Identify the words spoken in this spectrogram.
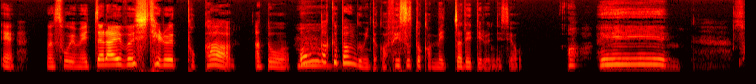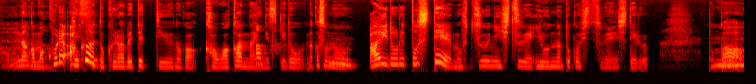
え、まあ、そういうめっちゃライブしてるとか、あと、うん。音楽番組とかフェスとかめっちゃ出てるんですよ。あ、へえ。なんかまあこれアクアと比べてっていうのがかわかんないんですけど、なんかその、うん。アイドルとしてもう普通に出演、いろんなとこ出演してるとか、あ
